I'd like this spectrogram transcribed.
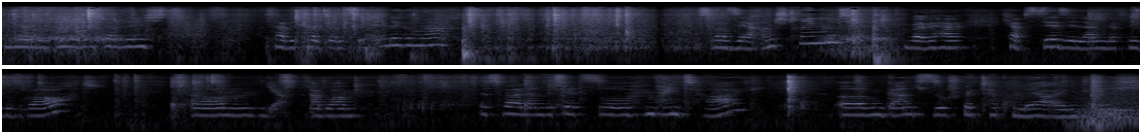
Biologieunterricht. Das habe ich heute zu Ende gemacht. Es war sehr anstrengend, weil wir haben, ich habe sehr, sehr lange dafür gebraucht. Ähm, ja, aber das war dann bis jetzt so mein Tag. Ähm, gar nicht so spektakulär eigentlich.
